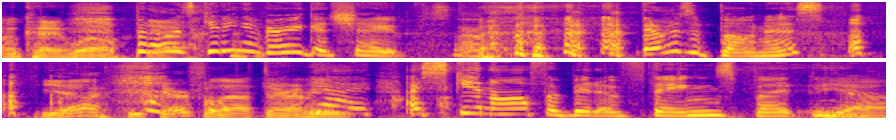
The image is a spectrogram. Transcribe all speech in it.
okay, well, but yeah. I was getting in very good shape. So that was a bonus. yeah, be careful out there. I mean, yeah, I, I skin off a bit of things, but Yeah,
